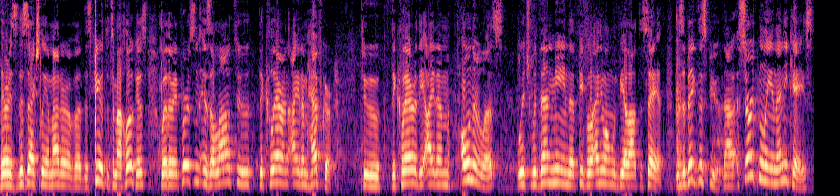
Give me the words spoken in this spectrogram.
there is this is actually a matter of a dispute. It's a machlokas whether a person is allowed to declare an item hefker, to declare the item ownerless, which would then mean that people, anyone would be allowed to say it. There's a big dispute. Now, certainly in any case,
